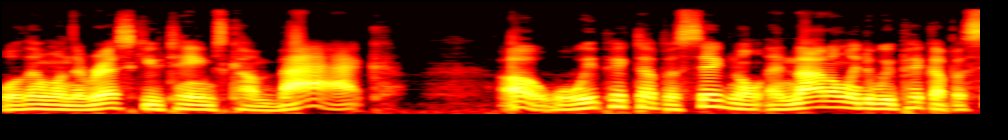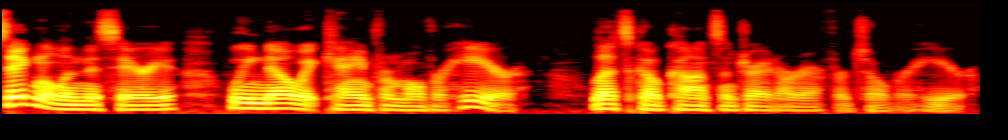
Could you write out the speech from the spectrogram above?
Well, then when the rescue teams come back, oh, well, we picked up a signal, and not only did we pick up a signal in this area, we know it came from over here. Let's go concentrate our efforts over here.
